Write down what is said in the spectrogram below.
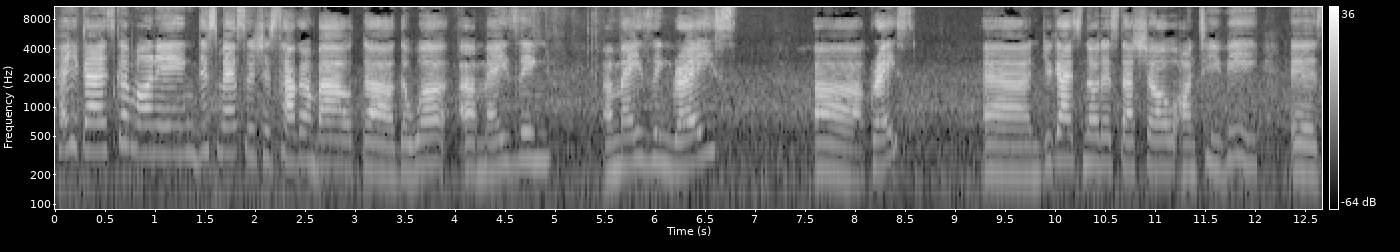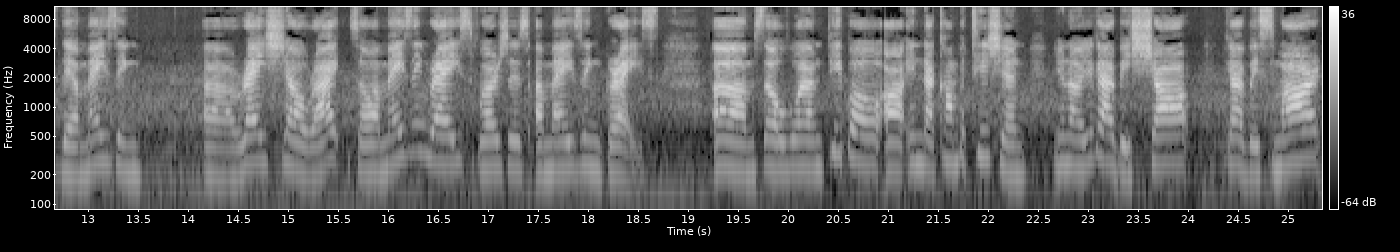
Hey you guys, good morning. This message is talking about uh, the word amazing, amazing race, uh, grace. And you guys notice that show on TV is the amazing uh, race show, right? So amazing race versus amazing grace. Um, so when people are in that competition, you know, you gotta be sharp, you gotta be smart,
